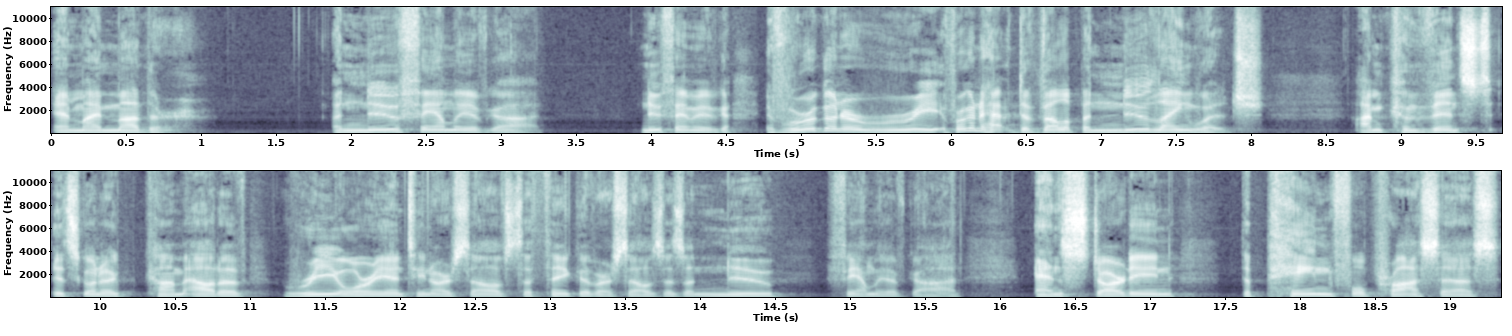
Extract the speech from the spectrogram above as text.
and my mother. A new family of God. New family of God. If we're going to re, if we're going to have, develop a new language, I'm convinced it's going to come out of reorienting ourselves to think of ourselves as a new family of God and starting the painful process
